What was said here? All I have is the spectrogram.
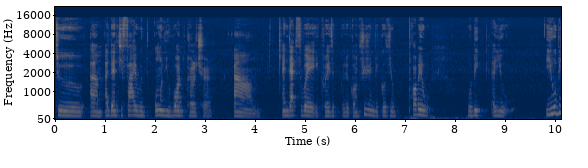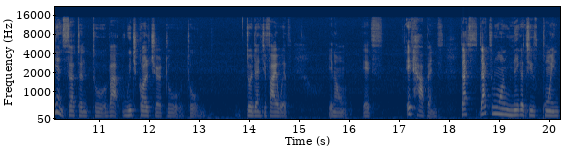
to um, identify with only one culture, um, and that's where it creates the confusion because you probably will be uh, you you will be uncertain to about which culture to to to identify with. You know, it's it happens. That's that's one negative point.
